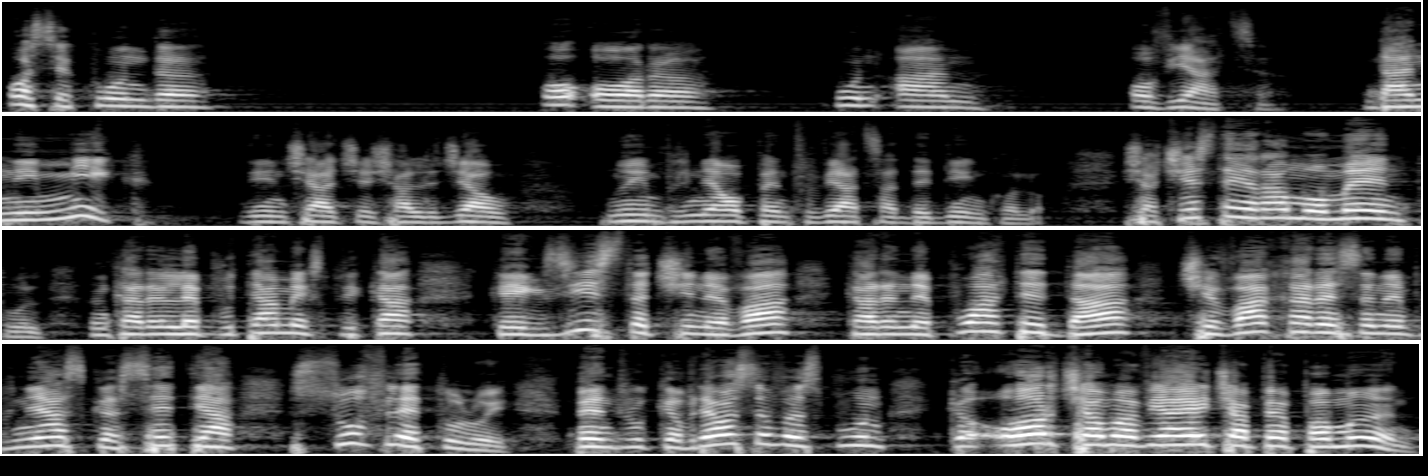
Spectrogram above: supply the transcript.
o secundă, o oră, un an, o viață. Dar nimic din ceea ce își alegeau nu îi împlineau pentru viața de dincolo. Și acesta era momentul în care le puteam explica că există cineva care ne poate da ceva care să ne împlinească setea sufletului. Pentru că vreau să vă spun că orice am avea aici pe pământ,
